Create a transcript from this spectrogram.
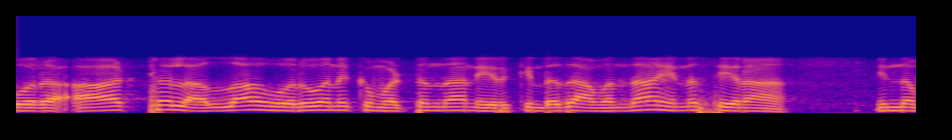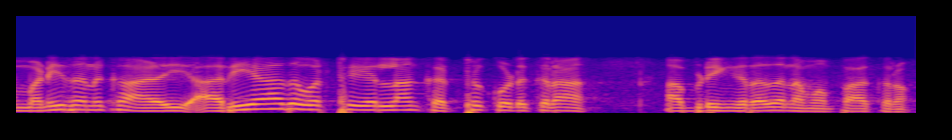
ஒரு ஆற்றல் அல்லாஹ் ஒருவனுக்கு மட்டும்தான் இருக்கின்றது. அவன் தான் என்ன செய்கிறான் இந்த மனிதனுக்கு அறி அறியாதவற்றையெல்லாம் கற்றுக் கொடுக்கிறான் அப்படிங்கிறத நம்ம பார்க்குறோம்.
